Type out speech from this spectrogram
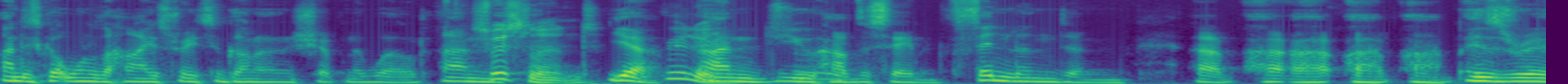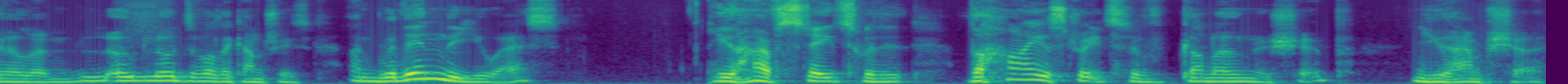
and it's got one of the highest rates of gun ownership in the world. And Switzerland. yeah, Really? and you have the same in Finland and uh, uh, uh, uh, Israel and lo- loads of other countries. And within the US, you have states with the highest rates of gun ownership, New Hampshire,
